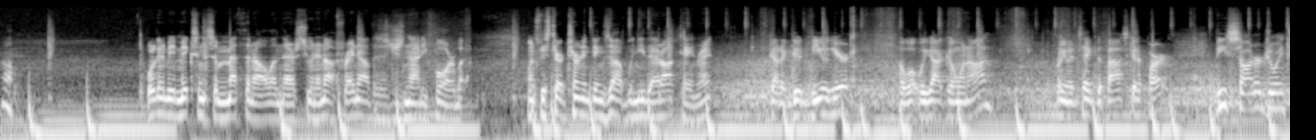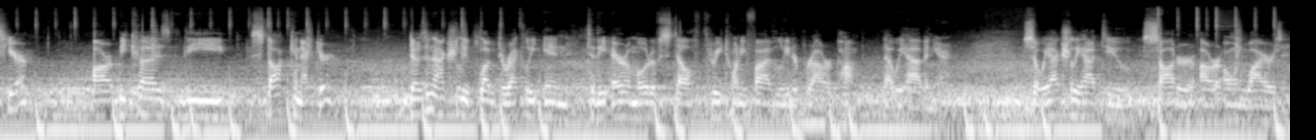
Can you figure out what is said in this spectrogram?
Oh. We're gonna be mixing some methanol in there soon enough. Right now this is just 94, but once we start turning things up, we need that octane, right? Got a good view here of what we got going on. We're gonna take the basket apart. These solder joints here are because the stock connector doesn't actually plug directly in to the Aeromotive Stealth 325 liter per hour pump that we have in here. So we actually had to solder our own wires in.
